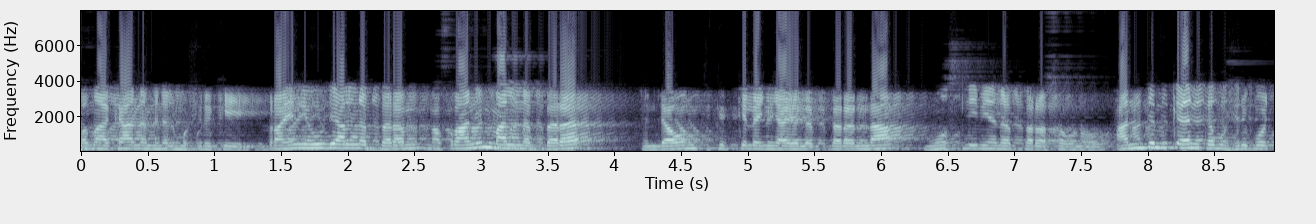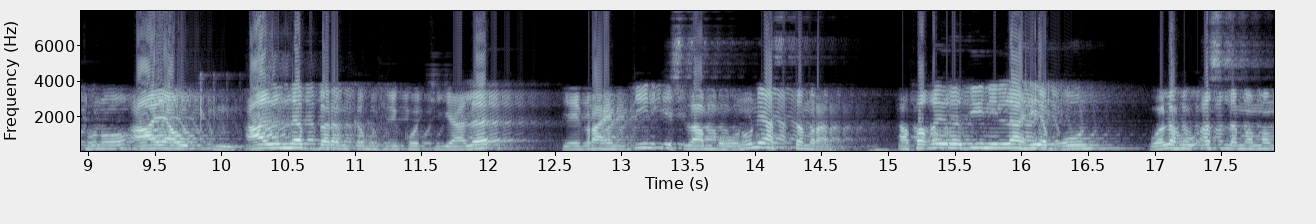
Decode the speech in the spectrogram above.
ወማ ካነ ምን አልሙሽሪኪን ኢብራሂም የሁዲ አልነበረም ነስራኒም አልነበረ እንዲያውም ትክክለኛ የነበረና ሙስሊም የነበረ ሰው ነው አንድም ቀን ከሙሽሪኮች ሆኖ አያውቅም አልነበረም ከሙሽሪኮች እያለ የኢብራሂም ዲን ኢስላም መሆኑን ያስተምራል أفغير دين الله يبغون وله أسلم من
